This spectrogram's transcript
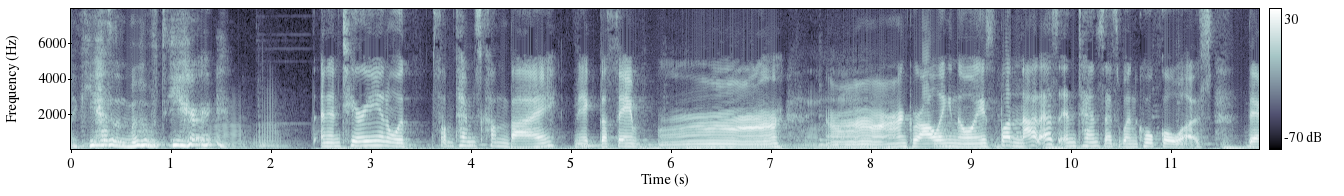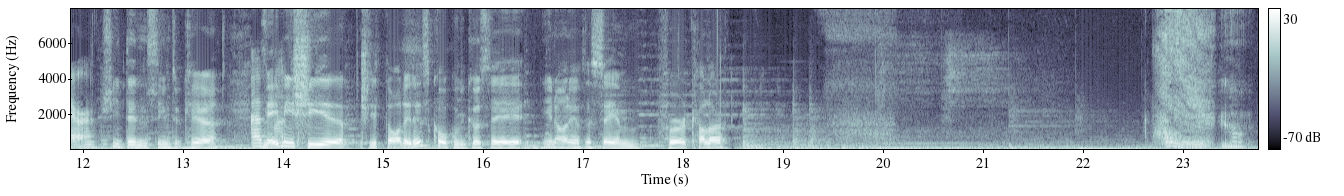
Like he hasn't moved here. And then Tyrion would sometimes come by, make the same growling noise, but not as intense as when Coco was there. She didn't seem to care. As Maybe much. she uh, she thought it is Coco because they, you know, they have the same fur color.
